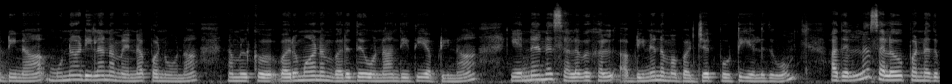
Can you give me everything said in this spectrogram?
அப்படின்னா முன்னாடிலாம் நம்ம என்ன பண்ணுவோன்னா நம்மளுக்கு வருமானம் வருது ஒன்றாந்தேதி அப்படின்னா என்னென்ன செலவுகள் அப்படின்னு நம்ம பட்ஜெட் போட்டு எழுதுவோம். அதெல்லாம் செலவு பண்ணது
